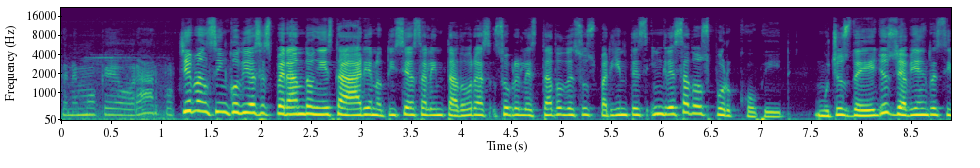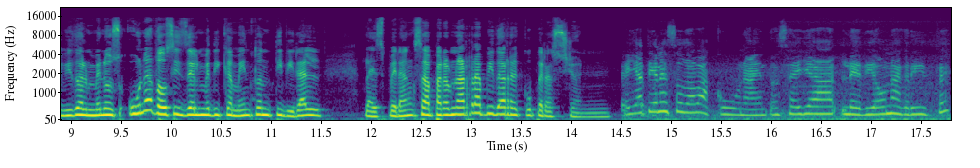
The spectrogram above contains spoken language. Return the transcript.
tenemos que orar. Por... Llevan cinco días esperando en esta área noticias alentadoras sobre el estado de sus parientes ingresados por COVID. Muchos de ellos ya habían recibido al menos una dosis del medicamento antiviral, la esperanza para una rápida recuperación. Ella tiene su dos vacunas, entonces ella le dio una gripe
